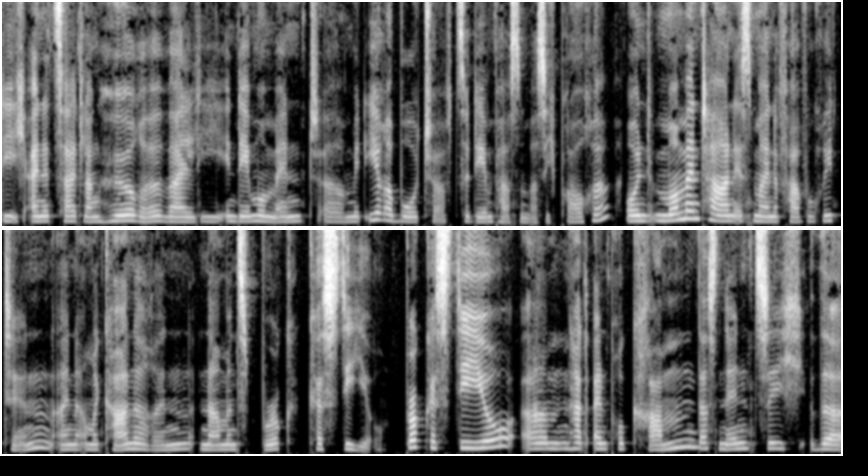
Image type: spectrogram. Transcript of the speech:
die ich eine Zeit lang höre, weil die in dem Moment äh, mit ihrer Botschaft zu dem passen, was ich brauche. Und momentan ist meine Favoritin eine Amerikanerin namens Brooke Castillo. Brooke Castillo ähm, hat ein Programm, das nennt sich The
